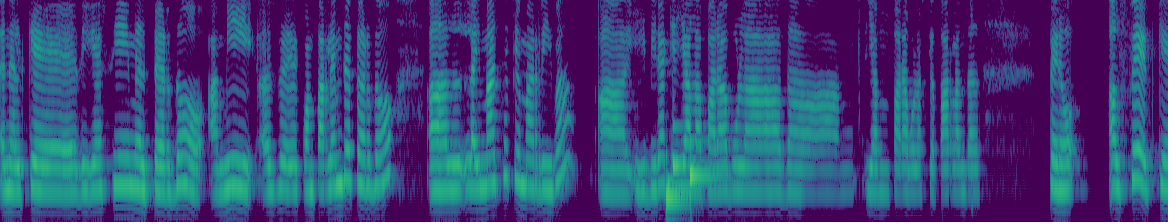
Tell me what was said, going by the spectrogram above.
en el que, diguéssim, el perdó, a mi, és de, quan parlem de perdó, uh, la imatge que m'arriba, uh, i mira que hi ha la paràbola de... hi ha paràboles que parlen de... Però el fet que,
